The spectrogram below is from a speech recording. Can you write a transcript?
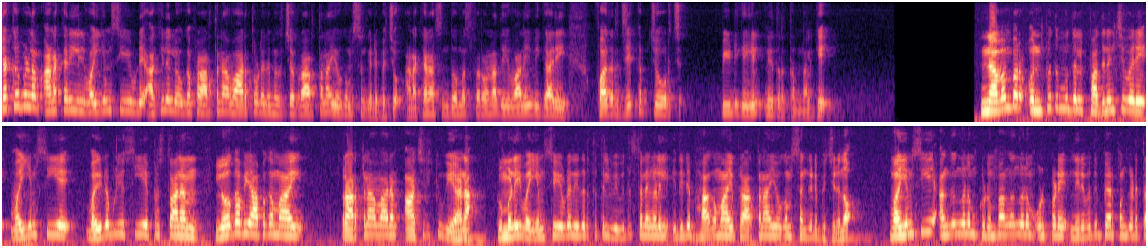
ചക്കവിള്ളം അണക്കരയിൽ വൈ എം സിയുടെ അഖില ലോക പ്രാർത്ഥനാ വാരത്തോടനുബന്ധിച്ച് പ്രാർത്ഥനാ യോഗം സംഘടിപ്പിച്ചു. അണക്കര സെന്റ് തോമസ് ഫെറോന ദേവാലയ വികാരി ഫാദർ ജേക്കബ് ജോർജ് പീഡികയിൽ നേതൃത്വം നൽകി. നവംബർ ഒൻപത് മുതൽ പതിനഞ്ച് വരെ Y M C A Y W C A പ്രസ്ഥാനം ലോകവ്യാപകമായി പ്രാർത്ഥനാവാരം ആചരിക്കുകയാണ്. കുമളി വൈ എം സി എയുടെ നേതൃത്വത്തിൽ വിവിധ സ്ഥലങ്ങളിൽ ഇതിന്റെ ഭാഗമായി പ്രാർത്ഥനായോഗം സംഘടിപ്പിച്ചിരുന്നു. വൈ എം സി എ അംഗങ്ങളും കുടുംബാംഗങ്ങളും ഉൾപ്പെടെ നിരവധി പേർ പങ്കെടുത്ത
